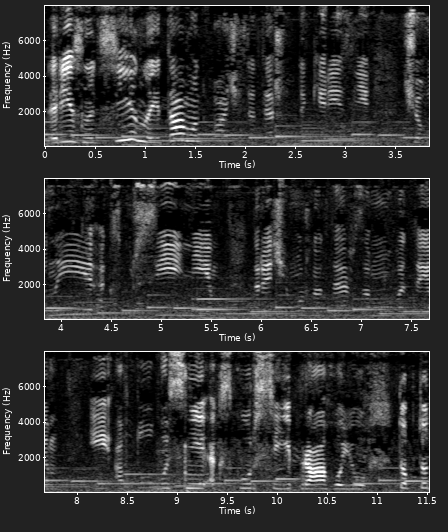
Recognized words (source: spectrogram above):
різну ціну. І там, от бачите, теж от такі різні човни, екскурсійні. До речі, можна теж замовити і автобусні екскурсії Прагою. Тобто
